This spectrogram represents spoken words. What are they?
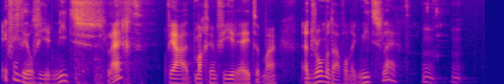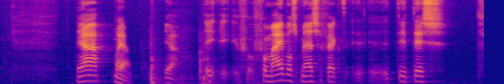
ik vond deel 4 niet slecht. Of ja, het mag geen 4 heten, maar Andromeda vond ik niet slecht. Hm, hm. Ja. Maar ja. Ja. Voor mij was Mass Effect... Dit is... 50%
